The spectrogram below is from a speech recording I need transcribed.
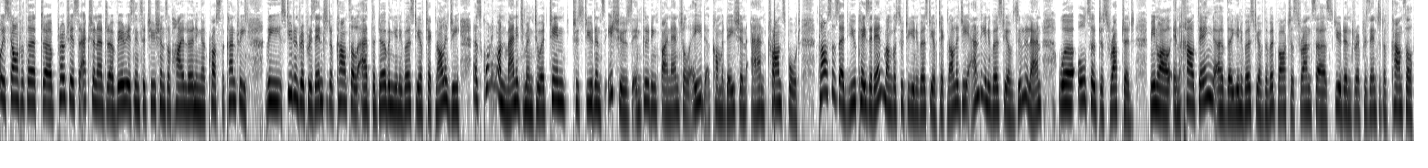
we start with that uh, protest action at uh, various institutions of higher learning across the country. The Student Representative Council at the Durban University of Technology is calling on management to attend to students' issues, including financial aid, accommodation, and transport. Classes at UKZN, Mangosuthu University of Technology, and the University of Zululand were also disrupted. Meanwhile, in Gauteng, uh, the University of the Witwatersrand uh, Student Representative Council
